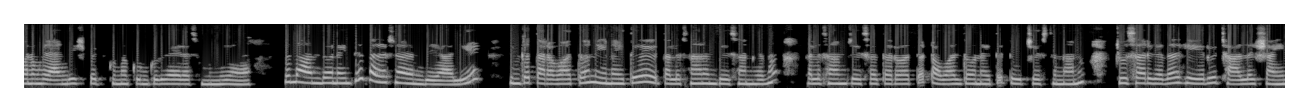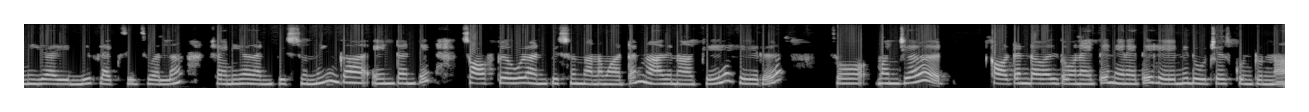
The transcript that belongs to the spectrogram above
మనం గ్రాండ్ చేసి పెట్టుకున్న కుంకుడుకాయ రసం ఉంది కదా సో దాంతోనైతే తలస్నానం చేయాలి. ఇంకా తర్వాత నేనైతే తలస్నానం చేశాను కదా. తలస్నానం చేసిన తర్వాత టవాల్తోనైతే చేస్తున్నాను చూసారు కదా హెయిర్ చాలా షైనీగా అయింది ఫ్లెక్సీస్ వల్ల. షైనీగా కనిపిస్తుంది. ఇంకా ఏంటంటే సాఫ్ట్గా కూడా అనిపిస్తుంది అన్నమాట. నాది నాకే హెయిర్. సో మంచిగా కాటన్ టవల్తోనైతే నేనైతే హెయిర్ని దూర్ చేసుకుంటున్నా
